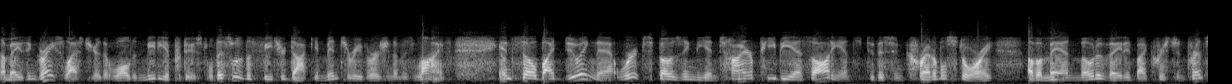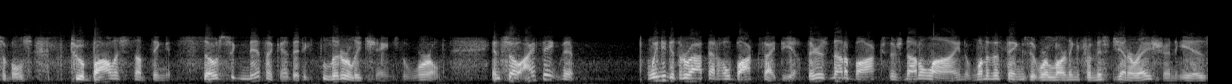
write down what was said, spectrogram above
Amazing Grace last year that Walden Media produced. Well, this was the feature documentary version of his life. And so by doing that, we're exposing the entire PBS audience to this incredible story of a man motivated by Christian principles to abolish something so significant that it literally changed the world. And so I think that we need to throw out that whole box idea. There's not a box, there's not a line. One of the things that we're learning from this generation is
